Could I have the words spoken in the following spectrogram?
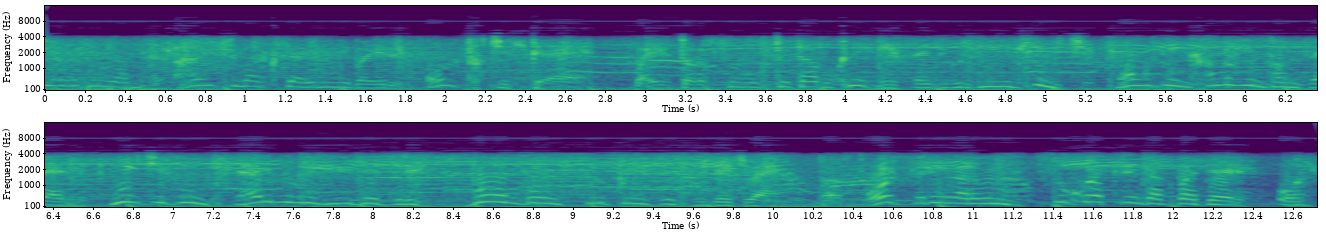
хамт Icemax армины баяр онцлог жилтэй. Баяр дурсан хүмүүстэй бүхний нэг сая төгрөгийн эзлэн бичиг. Монголын хамгийн том зарим. Нэг жилийн зармины хэрэглээ зэрэг бөөн бөөн сюрпризүүд хүлээж байна. Дугаар сарын 10-нд Сүхбаатарын талбай дээр улс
